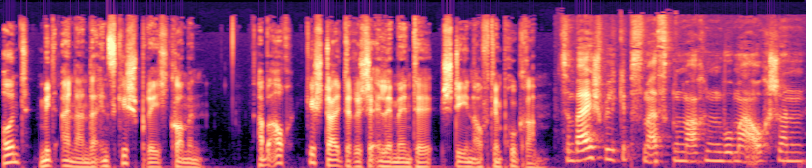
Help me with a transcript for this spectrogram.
und miteinander ins Gespräch kommen. Aber auch gestalterische Elemente stehen auf dem Programm. Zum Beispiel Gipsmasken machen, wo man auch schon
